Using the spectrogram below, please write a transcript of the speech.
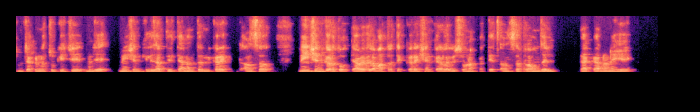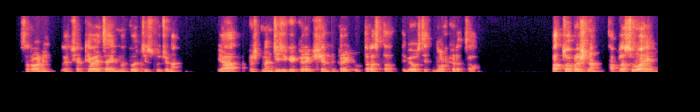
तुमच्याकडनं चुकीची म्हणजे मेन्शन केली जातील त्यानंतर मी करेक्ट आन्सर मेन्शन करतो. त्यावेळेला मात्र ते करेक्शन करायला विसरू नका. तेच आन्सर राहून जाईल. त्या कारणाने हे सर्वांनी लक्षात ठेवायचं आहे महत्वाची सूचना. या प्रश्नांची जी काही करेक्शन करेक्ट उत्तर असतात ते व्यवस्थित नोट करत चला. पाचवा प्रश्न आपला सुरू आहे.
